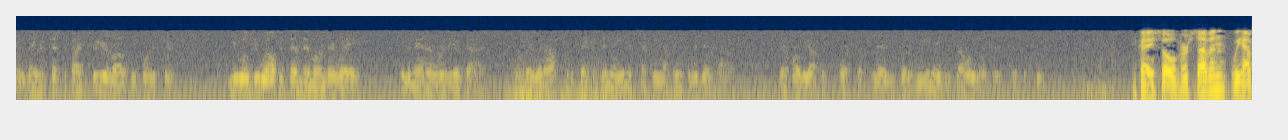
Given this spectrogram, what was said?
And they have testified to your love before the church. You will do well to send them on their way in a manner worthy of God. For they went out for the sake of the name, accepting nothing from the Gentiles. Therefore we ought to support such men, so that we may be fellow workers with the truth. Okay, so verse 7, we have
